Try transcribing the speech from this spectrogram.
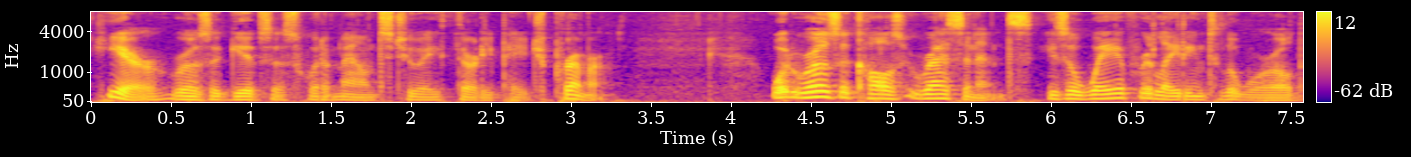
Here, Rosa gives us what amounts to a 30 page primer. What Rosa calls resonance is a way of relating to the world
